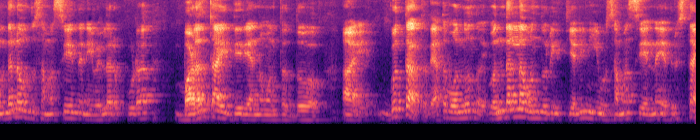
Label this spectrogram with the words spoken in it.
ಒಂದಲ್ಲ ಒಂದು ಸಮಸ್ಯೆಯಿಂದ ನೀವೆಲ್ಲರೂ ಕೂಡ ಬಳಲ್ತಾ ಇದ್ದೀರಿ ಅನ್ನುವಂಥದ್ದು ಗೊತ್ತಾಗ್ತದೆ. ಅಥವಾ ಒಂದೊಂದು, ಒಂದಲ್ಲ ಒಂದು ರೀತಿಯಲ್ಲಿ ನೀವು ಸಮಸ್ಯೆಯನ್ನ ಎದುರಿಸ್ತಾ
